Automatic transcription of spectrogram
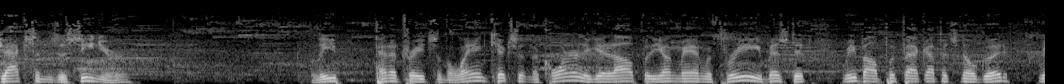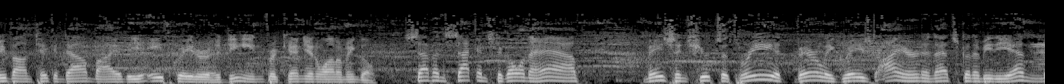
Jackson's a senior. Lee penetrates in the lane, kicks it in the corner. They get it out for the young man with three. He missed it. Rebound put back up. It's no good. Rebound taken down by the eighth grader Hadeen for Kenyon Wanamingo. Seven seconds to go in the half. Mason shoots a three. It barely grazed iron, and that's going to be the end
